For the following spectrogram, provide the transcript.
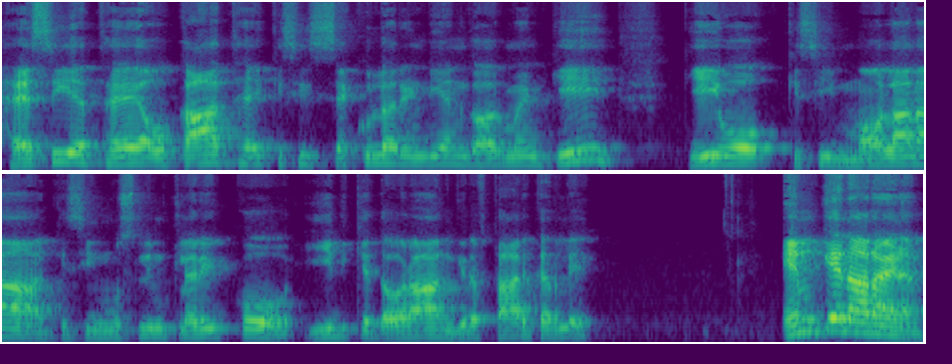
हैसियत है, औकात है किसी सेकुलर इंडियन गवर्नमेंट की कि वो किसी मौलाना, किसी मुस्लिम क्लरिक को ईद के दौरान गिरफ़्तार कर ले। M K Narayanan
